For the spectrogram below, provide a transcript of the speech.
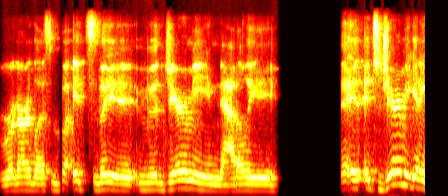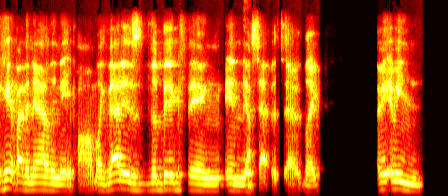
regardless, but it's the the Jeremy Natalie it, it's Jeremy getting hit by the Natalie napalm. Like that is the big thing in this yeah. episode. Like, I mean, I mean,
